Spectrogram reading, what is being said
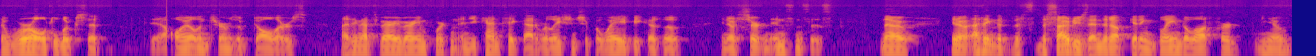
the world looks at oil in terms of dollars. I think that's very, very important, and you can't take that relationship away because of you know certain instances. Now, you know, I think that the, the Saudis ended up getting blamed a lot for, you know,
